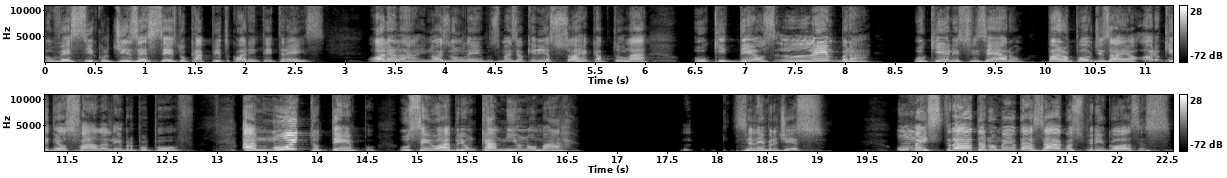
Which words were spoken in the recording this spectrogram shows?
o versículo 16 do capítulo 43, olha lá, nós não lemos, mas eu queria só recapitular o que Deus lembra o que eles fizeram para o povo de Israel. Olha o que Deus fala, lembra para o povo. Há muito tempo, o Senhor abriu um caminho no mar. Você lembra disso? Uma estrada no meio das águas perigosas.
